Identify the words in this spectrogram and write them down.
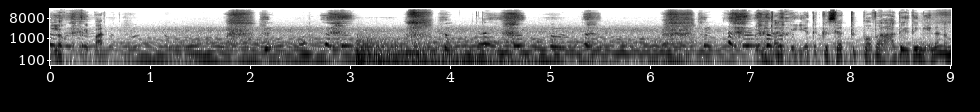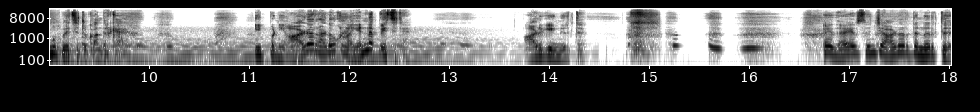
Look, இங்க எதுக்கு செத்து போவேன் அது இதுன்னு நம்ம பேசிட்டு உட்காந்துருக்க இப்ப நீ அழற அளவுக்கு நான் என்ன பேசிட்டேன்? அழுகை நிறுத்து. ஏய் தயவு செஞ்சு அழறத நிறுத்து.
